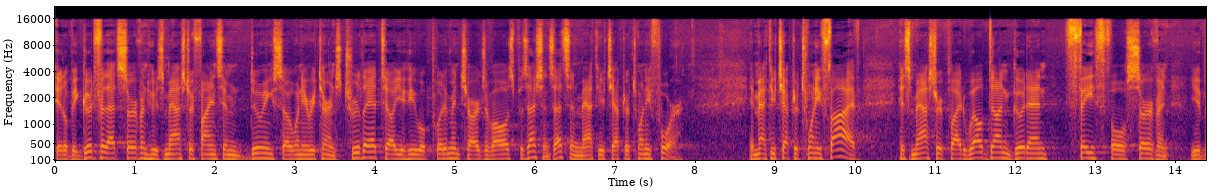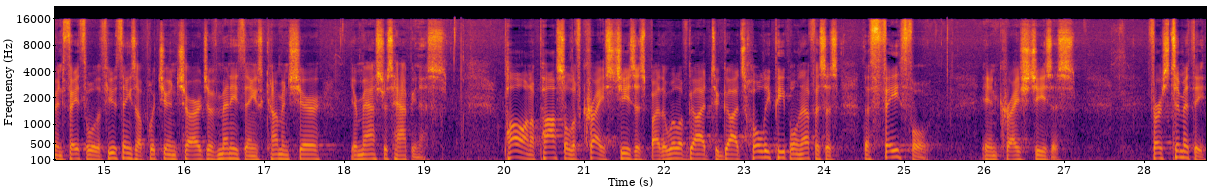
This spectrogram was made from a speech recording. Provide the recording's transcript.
It'll be good for that servant whose master finds him doing so when he returns. Truly, I tell you, he will put him in charge of all his possessions. That's in Matthew chapter 24. In Matthew chapter 25, his master replied, Well done, good and faithful servant. You've been faithful with a few things. I'll put you in charge of many things. Come and share your master's happiness. Paul, an apostle of Christ Jesus, by the will of God, to God's holy people in Ephesus, the faithful in Christ Jesus. 1 Timothy,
